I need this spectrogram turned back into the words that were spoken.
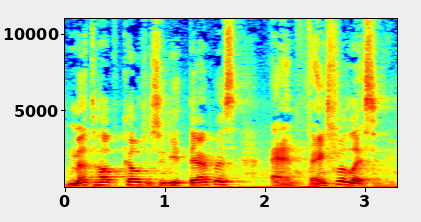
mental health coach, and soon to be a therapist, and thanks for listening.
